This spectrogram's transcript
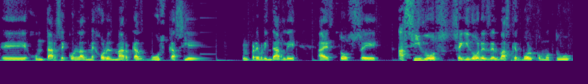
eh, juntarse con las mejores marcas, busca siempre brindarle a estos eh, asiduos seguidores del básquetbol como tú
